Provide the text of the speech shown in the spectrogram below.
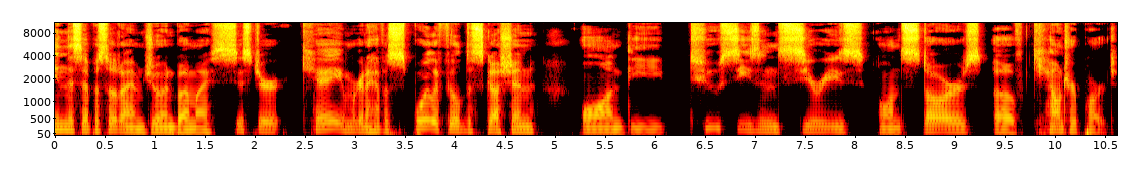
In this episode, I am joined by my sister Kay, and we're going to have a spoiler filled discussion on the two season series on Starz of Counterpart.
